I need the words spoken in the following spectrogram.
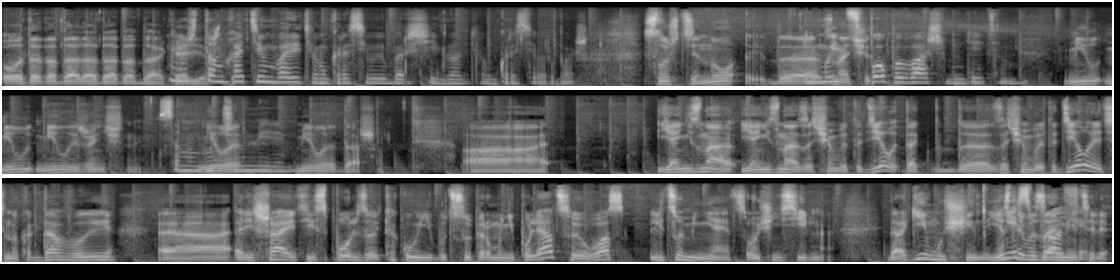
Вот это да-да-да-да-да, Мы же там хотим варить вам красивые борщи и гладить вам красивый рубашек. Слушайте, ну, да, и значит, попы вашим детям. мил- мил- милые женщины. В самом Милая, лучшем мире. милая Даша. А, я не знаю, я не знаю, зачем вы это делаете, зачем вы это делаете, но когда вы э, решаете использовать какую-нибудь суперманипуляцию, у вас лицо меняется очень сильно. Дорогие мужчины, если Есть вы профи. заметили,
